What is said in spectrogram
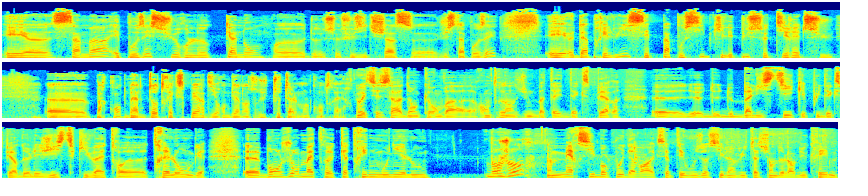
et euh, sa main est posée sur le canon de ce fusil de chasse juste à poser. Et d'après lui, c'est pas possible qu'il ait pu se tirer dessus. par contre, ben, d'autres experts diront bien entendu totalement le contraire. Oui, c'est ça. Donc, on va rentrer dans une bataille d'experts. Euh, de, balistique et puis d'experts de légiste qui va être euh, très longue. Euh, bonjour maître Catherine Mounielou. Bonjour. Merci beaucoup d'avoir accepté vous aussi l'invitation de l'heure du crime.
